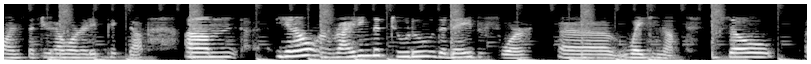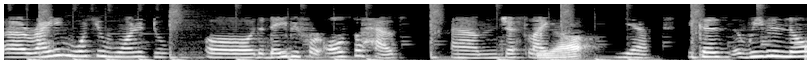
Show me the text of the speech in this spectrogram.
points that you have already picked up. Um, you know, writing the to do the day before uh, waking up. So uh, writing what you want to do uh, the day before also helps. Um, just like yeah, yeah, because we will know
